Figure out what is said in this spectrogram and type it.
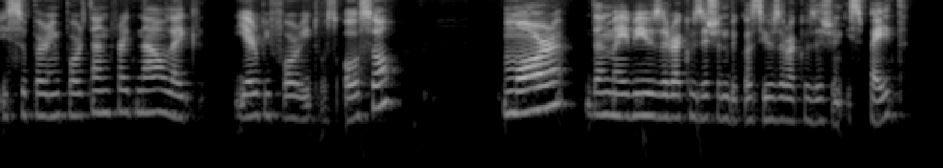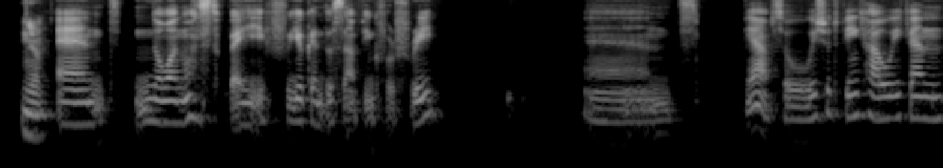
is super important right now. Like year before it was also more than maybe user acquisition because user acquisition is paid Yeah. and no one wants to pay if you can do something for free. And yeah, so we should think how we can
